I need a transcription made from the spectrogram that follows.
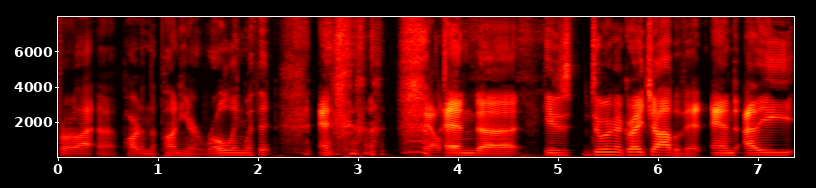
for uh, pardon the pun here, rolling with it, and it. and uh, he's doing a great job of it. And I,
